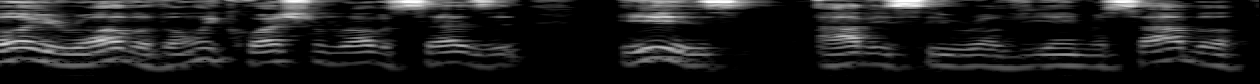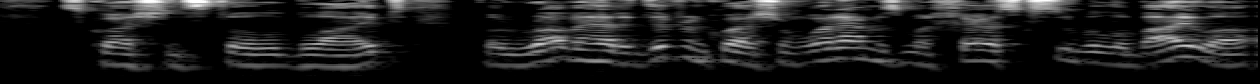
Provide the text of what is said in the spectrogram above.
Boy, Rava, the only question Rava says is obviously Rav Yemer Saba's question still blibes, but Rava had a different question. What happens mecheres ksuba labaila?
